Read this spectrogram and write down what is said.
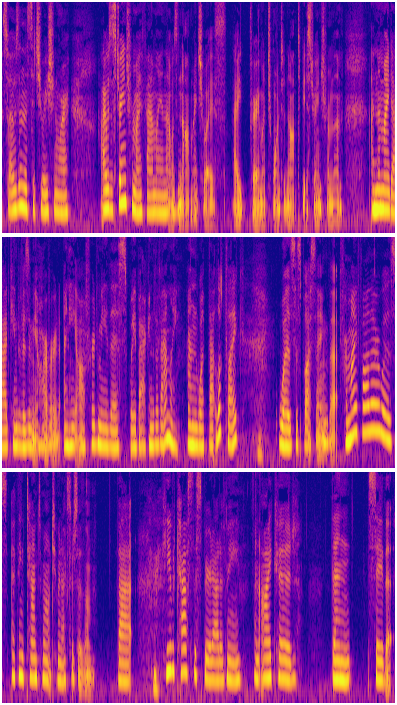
So I was in this situation where I was estranged from my family, and that was not my choice. I very much wanted not to be estranged from them. And then my dad came to visit me at Harvard, and he offered me this way back into the family. And what that looked like was this blessing that, for my father, was, I think, tantamount to an exorcism. That he would cast the spirit out of me, and I could then say that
